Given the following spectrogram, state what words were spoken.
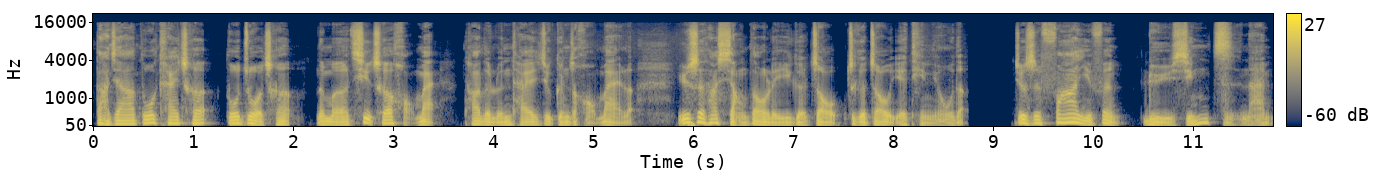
大家多开车，多坐车，那么汽车好卖，他的轮胎就跟着好卖了。于是他想到了一个招，这个招也挺牛的，就是发一份旅行指南。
